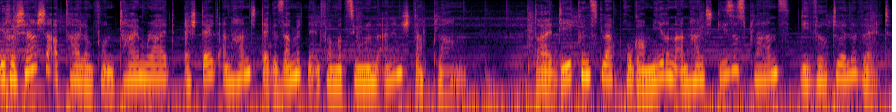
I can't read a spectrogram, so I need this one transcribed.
Die Rechercheabteilung von TimeRide erstellt anhand der gesammelten Informationen einen Stadtplan. 3D-Künstler programmieren anhand dieses Plans die virtuelle Welt.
